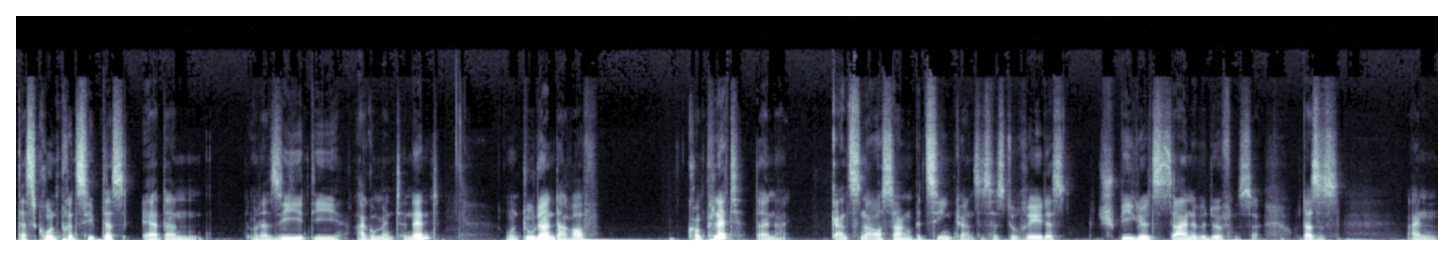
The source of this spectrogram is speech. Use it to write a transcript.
das Grundprinzip, dass er dann oder sie die Argumente nennt und du dann darauf komplett deine ganzen Aussagen beziehen kannst. Das heißt, du redest, spiegelst seine Bedürfnisse. Und das ist ein,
